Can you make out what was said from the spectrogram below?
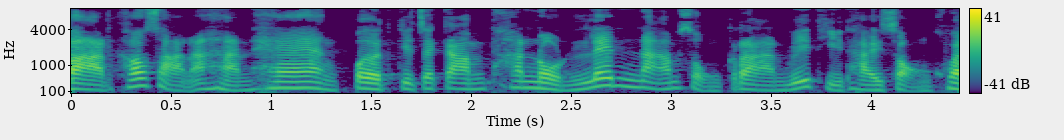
บาตรข้าวสารอาหารแห้ง เปิดกิจกรรมถนนเล่นน้ำสงกรานต์วิถีไทยสองแคว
